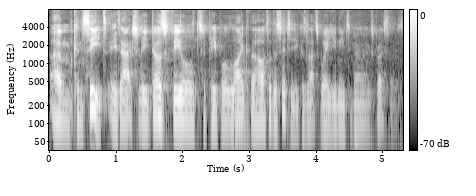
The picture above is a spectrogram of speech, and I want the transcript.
um, conceit. It actually does feel to people like the heart of the city because that's where you need to go and express this.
